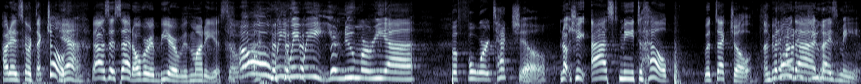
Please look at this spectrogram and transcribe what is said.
How did I discover TechChill? Yeah. As I said, over a beer with Maria. So. Oh, wait, wait, wait. You knew Maria before TechChill. No, she asked me to help with TechChill. And But before how that, did you guys meet?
